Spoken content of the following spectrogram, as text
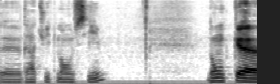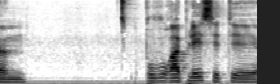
euh, gratuitement aussi. Donc, euh, pour vous rappeler, c'était.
